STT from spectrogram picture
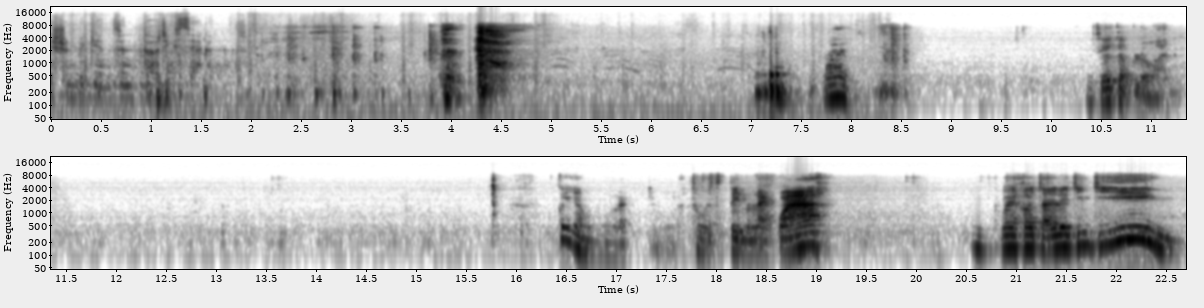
Mission begins in 30 seconds. ไม่มันซื้อเกือบหลวนก็ยังแหลกอยู่อะทำไมสตรีมมันแหลกวะ ไม่เข้าใจเลยจริงๆ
